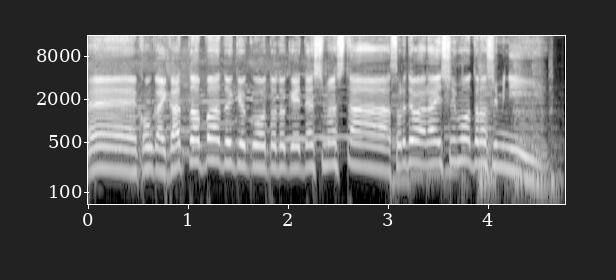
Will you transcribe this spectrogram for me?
eh. えー今回ガットアパーという曲をお届けいたしましたそれでは来週もお楽しみに「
